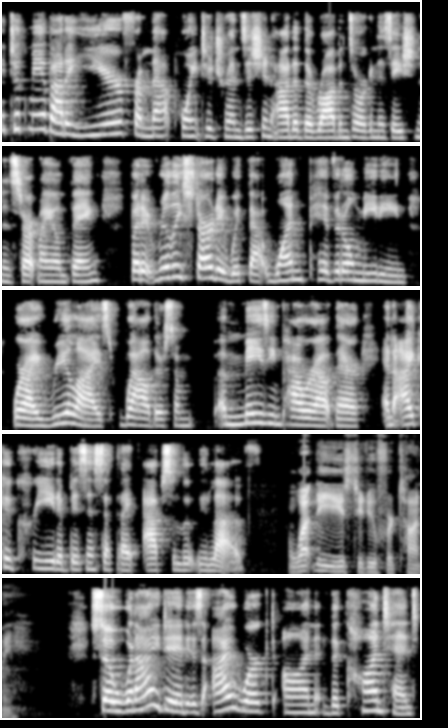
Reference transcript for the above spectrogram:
It took me about a year from that point to transition out of the Robbins organization and start my own thing. But it really started with that one pivotal meeting where I realized, wow, there's some amazing power out there and I could create a business that I absolutely love. What do you used to do for Tony? So, what I did is I worked on the content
